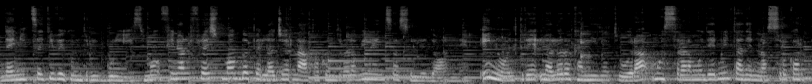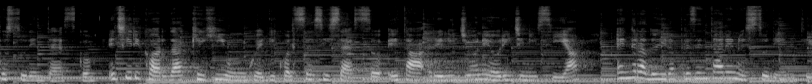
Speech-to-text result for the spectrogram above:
da iniziative contro il bullismo fino al flash mob per la giornata contro la violenza sulle donne. E inoltre la loro candidatura mostra la modernità del nostro corpo studentesco e ci ricorda che chiunque di qualsiasi sesso, età, religione e origini sia, è in grado di rappresentare noi studenti.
